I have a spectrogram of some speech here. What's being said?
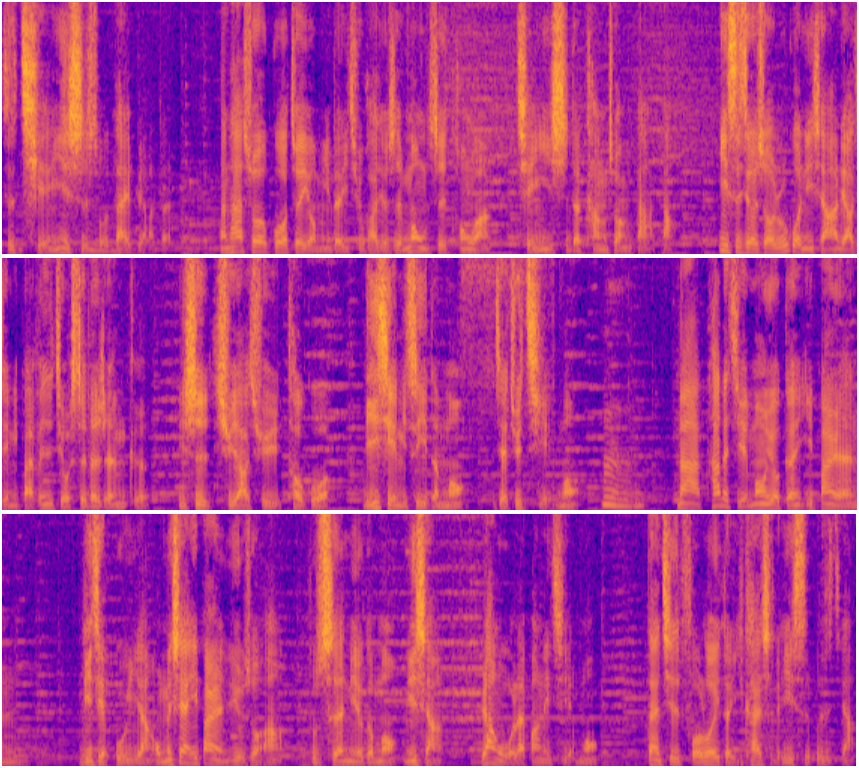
是潜意识所代表的。那他说过最有名的一句话就是“梦是通往潜意识的康庄大道”，意思就是说，如果你想要了解你百分之九十的人格，你是需要去透过理解你自己的梦，而且去解梦。嗯，那他的解梦又跟一般人理解不一样。我们现在一般人就是说啊，主持人你有个梦，你想让我来帮你解梦，但其实弗洛伊德一开始的意思不是这样，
